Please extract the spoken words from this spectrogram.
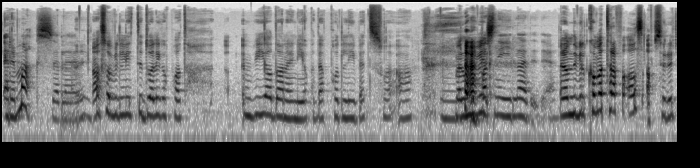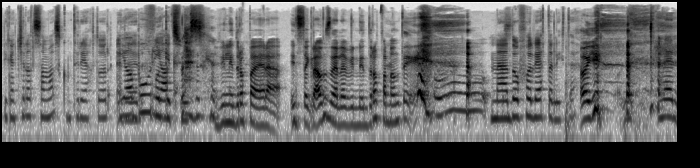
Är det max eller? Alltså vi är lite dåliga på att Vi och Dan är nya på det här poddlivet så ja. Mm, Men om vi vill- hoppas ni gillade det. Men om ni vill komma och träffa oss, absolut. Vi kan chilla tillsammans, kom till reaktor eller Jag bor i Folkets Ak- hus. Vill ni droppa era instagrams eller vill ni droppa någonting? Oh. Nej, då får leta lite. Oj. Men,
